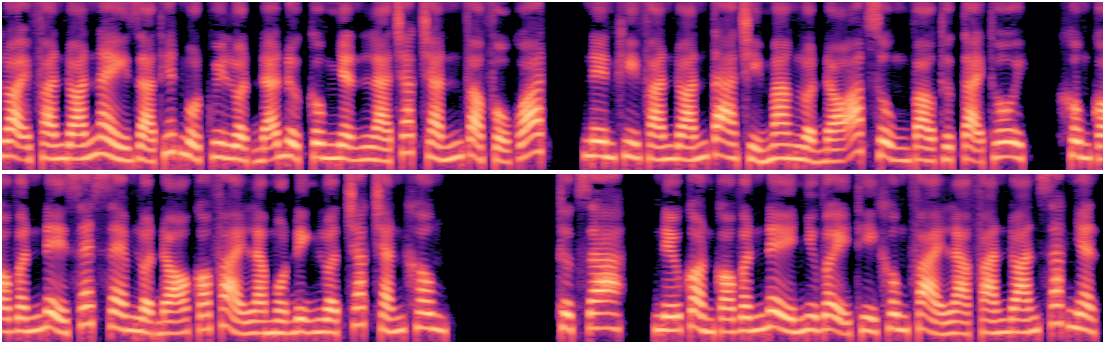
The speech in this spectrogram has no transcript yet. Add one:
Loại phán đoán này giả thiết một quy luật đã được công nhận là chắc chắn và phổ quát, nên khi phán đoán ta chỉ mang luật đó áp dụng vào thực tại thôi, không có vấn đề xét xem luật đó có phải là một định luật chắc chắn không. Thực ra, nếu còn có vấn đề như vậy thì không phải là phán đoán xác nhận.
